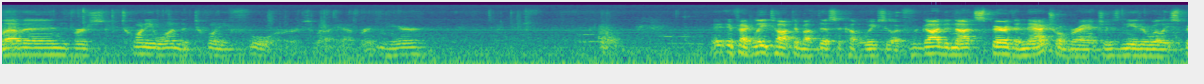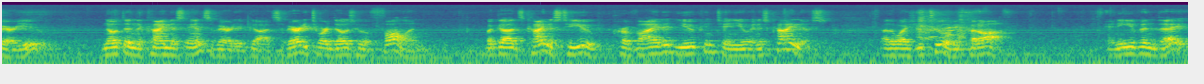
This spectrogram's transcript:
11, verse 21 to 24 is what I have written here. In fact, Lee talked about this a couple weeks ago. If God did not spare the natural branches, neither will he spare you. Note then the kindness and severity of God. Severity toward those who have fallen, but God's kindness to you, provided you continue in his kindness. Otherwise, you too will be cut off. And even they,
